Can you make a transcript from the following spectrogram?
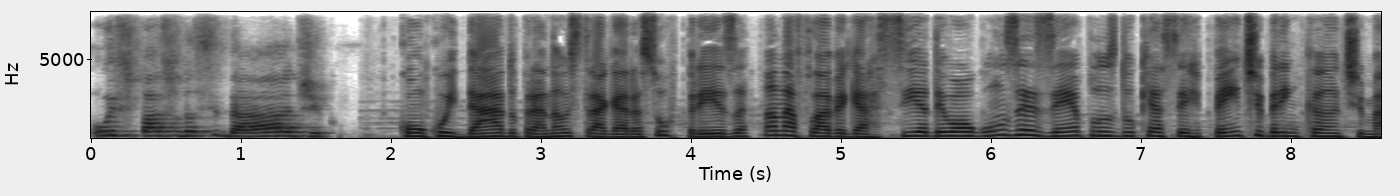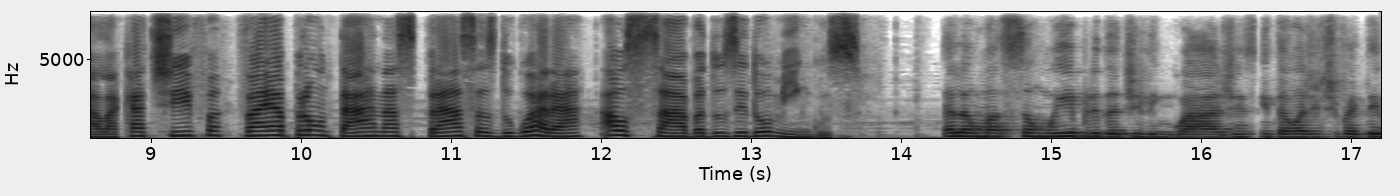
o espaço da cidade, com cuidado para não estragar a surpresa, Ana Flávia Garcia deu alguns exemplos do que a serpente brincante Malacatifa vai aprontar nas praças do Guará aos sábados e domingos. Ela é uma ação híbrida de linguagens, então a gente vai ter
